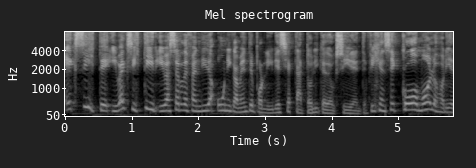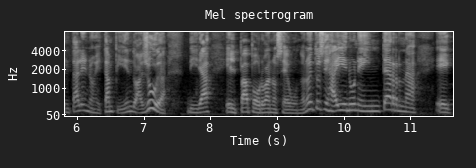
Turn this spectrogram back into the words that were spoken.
existe y va a existir y va a ser defendida únicamente por la Iglesia Católica de Occidente. Fíjense cómo los orientales nos están pidiendo ayuda, dirá el Papa Urbano II. ¿no? Entonces ahí en una interna eh,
